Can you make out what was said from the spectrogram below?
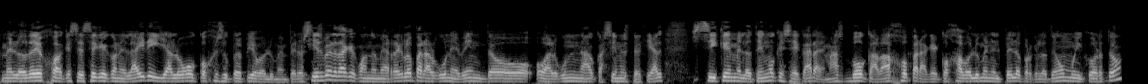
me lo dejo a que se seque con el aire y ya luego coge su propio volumen. Pero sí es verdad que cuando me arreglo para algún evento o alguna ocasión especial, sí que me lo tengo que secar, además boca abajo para que coja volumen el pelo porque lo tengo muy corto,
